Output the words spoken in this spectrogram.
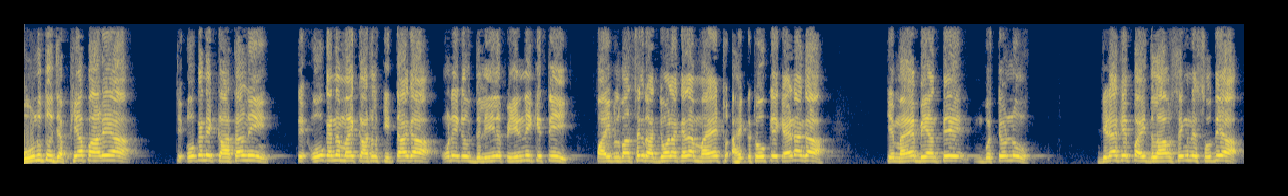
ਉਹਨੂੰ ਤੂੰ ਜੱਫੀਆਂ ਪਾ ਰਿਹਾ ਤੇ ਉਹ ਕਹਿੰਦੇ ਕਾਤਲ ਨਹੀਂ। ਤੇ ਉਹ ਕਹਿੰਦਾ ਮੈਂ ਕਾਤਲ ਕੀਤਾਗਾ। ਉਹਨੇ ਕੋਈ ਦਲੀਲ ਅਪੀਲ ਨਹੀਂ ਕੀਤੀ। ਭਾਈ ਬਲਵੰਤ ਸਿੰਘ ਰਾਜੂ ਵਾਲਾ ਕਹਿੰਦਾ ਮੈਂ ਠ- ਹਿੱਕ ਠੋਕ ਕੇ ਕਹਿਣਾਗਾ ਕਿ ਮੈਂ ਬਿਆਨਤੇ ਬੁੱਚਣ ਨੂੰ ਜਿਹੜਾ ਕਿ ਭਾਈ ਦਲਾਵ ਸਿੰਘ ਨੇ ਸੋਧਿਆ,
